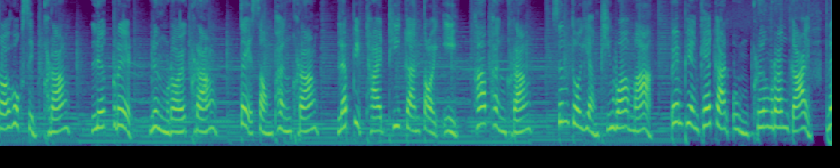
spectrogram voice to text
360 ครั้ง เลียกเกรด 100 ครั้ง เตะ 2,000 ครั้ง และปิดท้ายที่การต่อยอีก 5,000 ครั้ง ซึ่งตัวอย่างที่ว่ามาเป็นเพียงแค่การอุ่นเครื่องร่างกายใน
